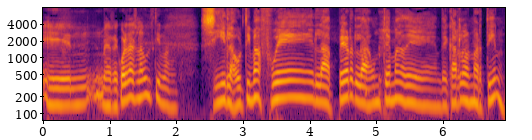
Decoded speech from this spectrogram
¿Me recuerdas la última? Sí, la última fue La Perla, un tema de, de Carlos Martín,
